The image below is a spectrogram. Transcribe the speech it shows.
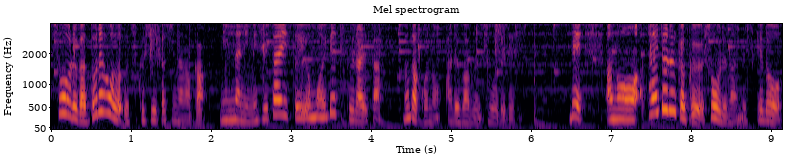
ソウルがどれほど美しい都市なのかみんなに見せたいという思いで作られたのがこのアルバム「ソウル」です。であのタイトル曲「ソウル」なんですけど、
